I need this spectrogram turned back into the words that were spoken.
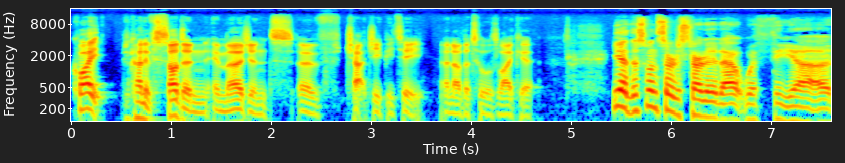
quite kind of sudden emergence of ChatGPT and other tools like it. Yeah, this one sort of started out with the uh,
